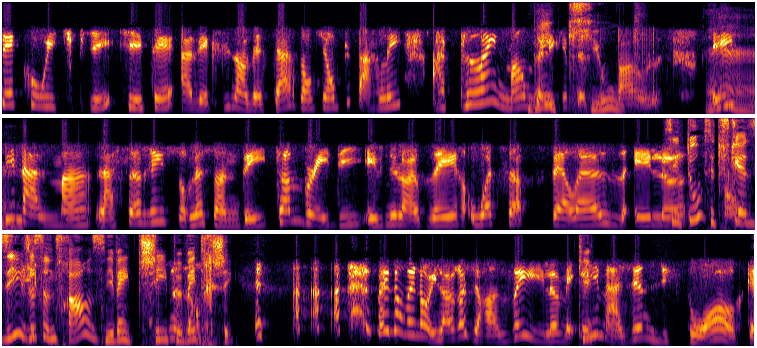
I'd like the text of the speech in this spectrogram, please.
ses coéquipiers qui étaient avec lui dans le vestiaire. Donc, ils ont pu parler à plein de membres de l'équipe de football. Ah. Et finalement, la cerise sur le Sunday, Tom Brady est venu leur dire What's up, fellas? Et là. C'est tout? C'est tout ce qu'il a dit? Juste une phrase? Il est bien cheap, il peut bien tricher. Mais non, mais non, il leur a jasé, là. Mais imagine l'histoire que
